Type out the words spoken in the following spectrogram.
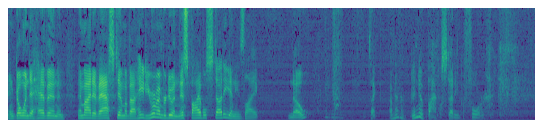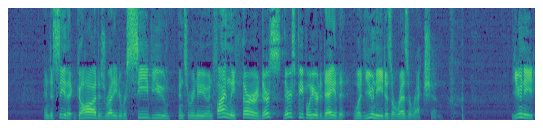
and going to heaven and they might have asked him about, hey, do you remember doing this Bible study? And he's like, no. It's like, I've never been to a Bible study before. And to see that God is ready to receive you and to renew you. And finally, third, there's, there's people here today that what you need is a resurrection. you need,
